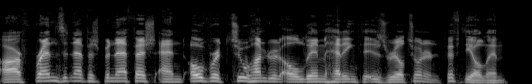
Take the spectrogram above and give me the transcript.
our friends at Nefesh B'Nefesh, and over 200 Olim heading to Israel, 250 Olim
